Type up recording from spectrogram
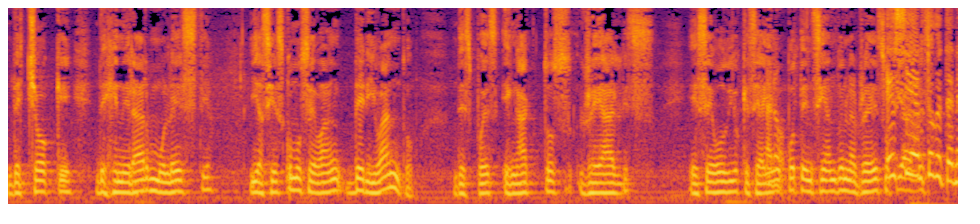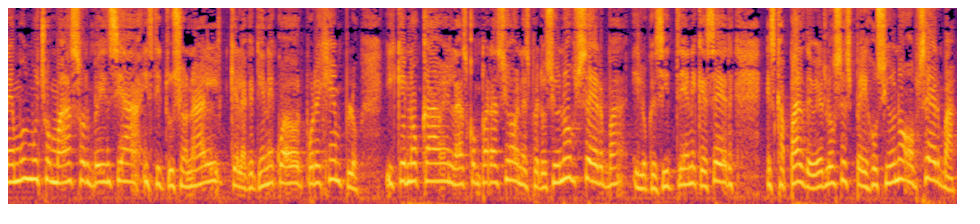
de choque, de generar molestia, y así es como se van derivando después en actos reales ese odio que se ha ido potenciando en las redes sociales. Es cierto que tenemos mucho más solvencia institucional que la que tiene Ecuador, por ejemplo, y que no caben las comparaciones, pero si uno observa, y lo que sí tiene que ser es capaz de ver los espejos, si uno observa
